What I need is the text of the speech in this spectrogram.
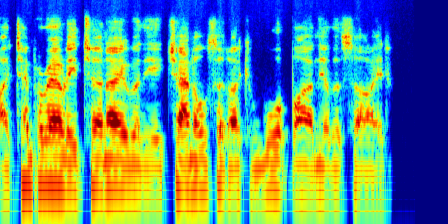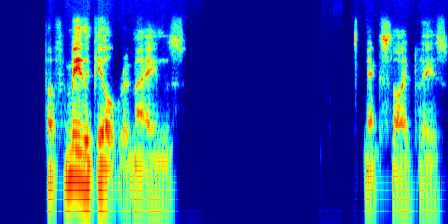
I temporarily turn over the channel so that I can walk by on the other side. But for me, the guilt remains. Next slide, please.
